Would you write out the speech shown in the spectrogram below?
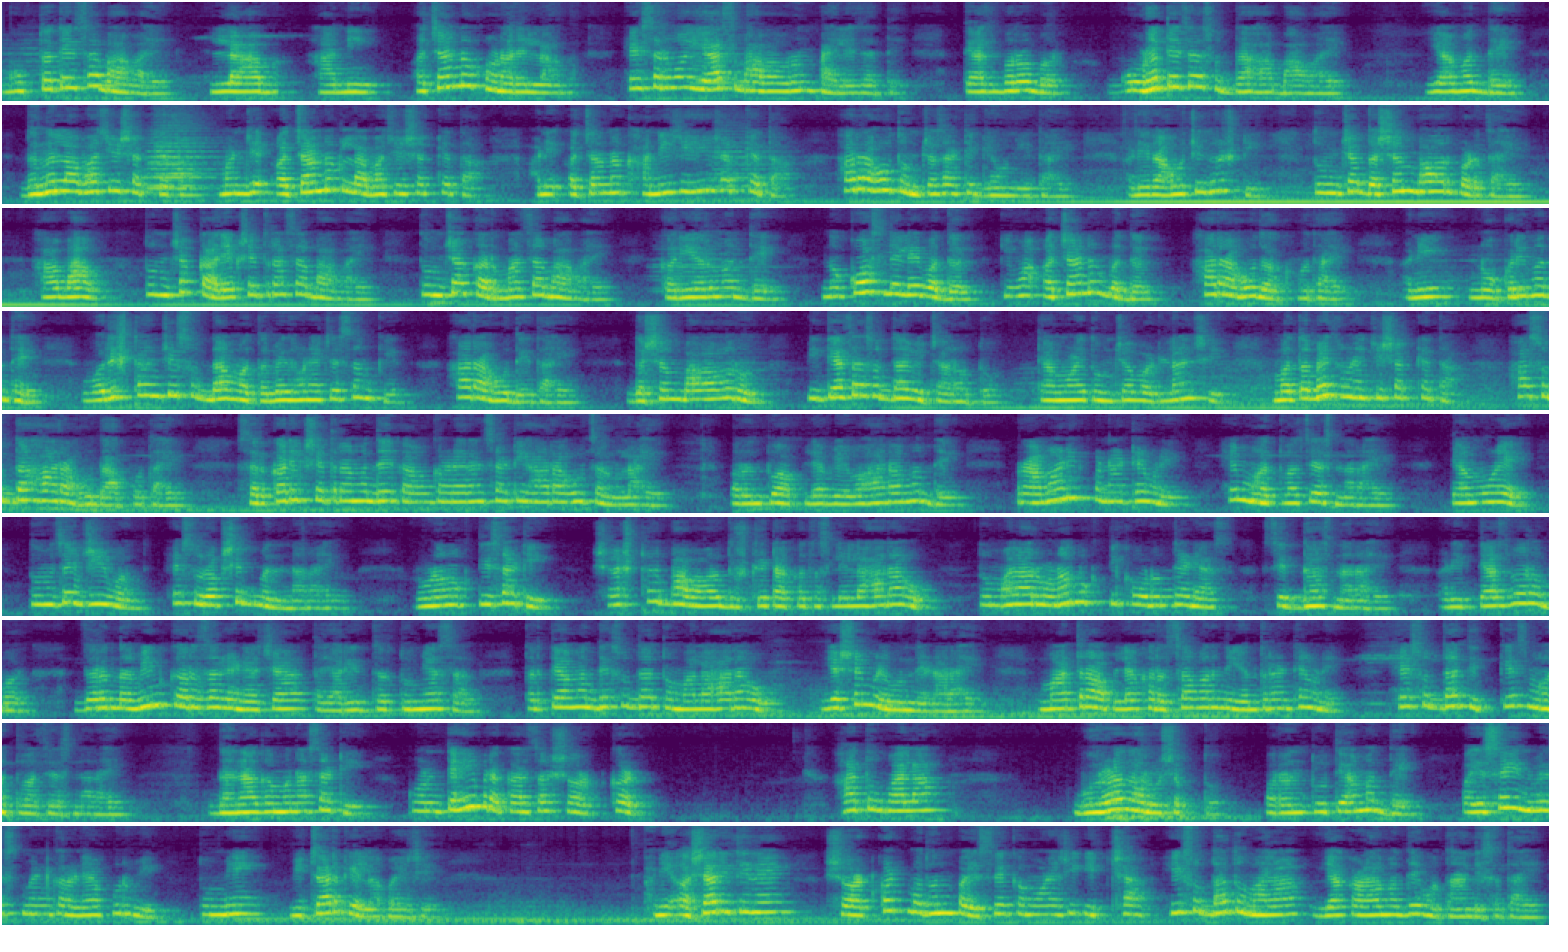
गुप्ततेचा भाव आहे. लाभ हानी अचानक होणारे लाभ हे सर्व याच भावावरून पाहिले जाते. त्याचबरोबर गूढतेचा सुद्धा हा भाव आहे. यामध्ये धनलाभाची शक्यता म्हणजे अचानक लाभाची शक्यता आणि अचानक हानीचीही शक्यता हा राहू तुमच्यासाठी घेऊन येत आहे. आणि राहूची दृष्टी तुमच्या दशमभावावर पडत आहे. हा भाव तुमच्या कार्यक्षेत्राचा भाव आहे. तुमच्या कर्माचा भाव आहे. करिअरमध्ये नको असलेले बदल किंवा अचानक बदल हा राहू दाखवत आहे. आणि नोकरीमध्ये वरिष्ठांची सुद्धा मतभेद होण्याचे संकेत हा राहू देत आहे. दशम भावावरून पित्याचा सुद्धा विचार होतो. त्यामुळे तुमच्या वडिलांशी मतभेद होण्याची शक्यता हा सुद्धा हा राहू दाखवत आहे. सरकारी क्षेत्रामध्ये काम करणाऱ्यांसाठी हा राहू चांगला आहे. परंतु आपल्या व्यवहारामध्ये प्रामाणिकपणा ठेवणे हे महत्त्वाचे असणार आहे. त्यामुळे तुमचे जीवन हे सुरक्षित बनणार आहे. ऋणमुक्तीसाठी षष्ठ भावावर दृष्टी टाकत असलेला हा राहू तुम्हाला ऋणमुक्ती करून देण्यास सिद्ध असणार आहे. आणि त्याचबरोबर जर नवीन कर्ज घेण्याच्या तयारीत जर तुम्ही असाल तर त्यामध्ये सुद्धा तुम्हाला हा राहू यश मिळवून देणार आहे. मात्र आपल्या खर्चावर नियंत्रण ठेवणे हे सुद्धा तितकेच महत्त्वाचे असणार आहे. धनागमनासाठी कोणत्याही प्रकारचा शॉर्टकट हा तुम्हाला भुरळ घालू शकतो. परंतु त्यामध्ये पैसे इन्व्हेस्टमेंट करण्यापूर्वी तुम्ही विचार केला पाहिजे. आणि अशा रीतीने शॉर्टकटमधून पैसे कमवण्याची इच्छा ही सुद्धा तुम्हाला या काळामध्ये होताना दिसत आहे.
